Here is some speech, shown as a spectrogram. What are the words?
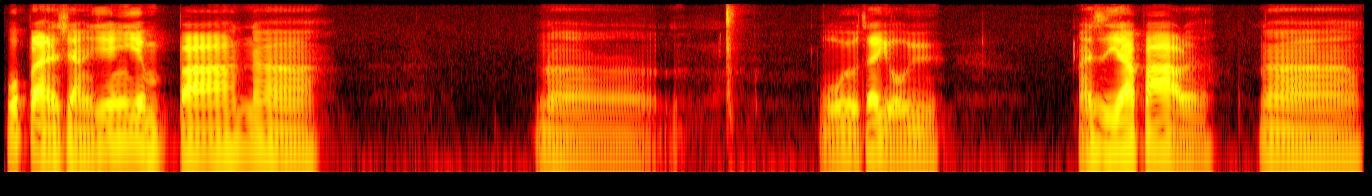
我本来想先验八，那。那我有在犹豫，还是压八好了。那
